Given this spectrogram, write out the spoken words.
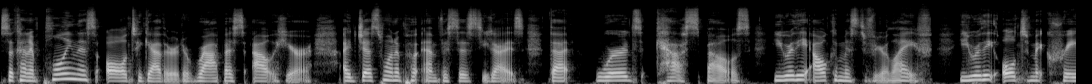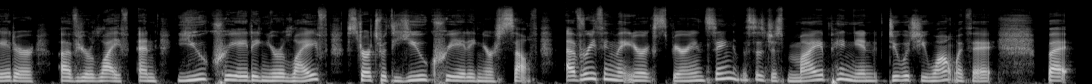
So, kind of pulling this all together to wrap us out here, I just want to put emphasis, you guys, that Words cast spells. You are the alchemist of your life. You are the ultimate creator of your life. And you creating your life starts with you creating yourself. Everything that you're experiencing, this is just my opinion, do what you want with it. But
